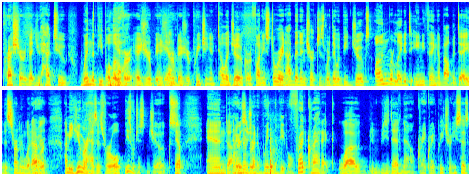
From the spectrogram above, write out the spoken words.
pressure that you had to win the people Yeah. over as you're as Yeah. you're as you're preaching and tell a joke or a funny story. And I've been in churches where there would be jokes unrelated to anything about the day, the sermon, whatever. Right. I mean, humor has its role. These were just jokes. Yep. And, uh, And I was to remember try to win the people. Fred Craddock, well, he's dead now. Great, great preacher. He says,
